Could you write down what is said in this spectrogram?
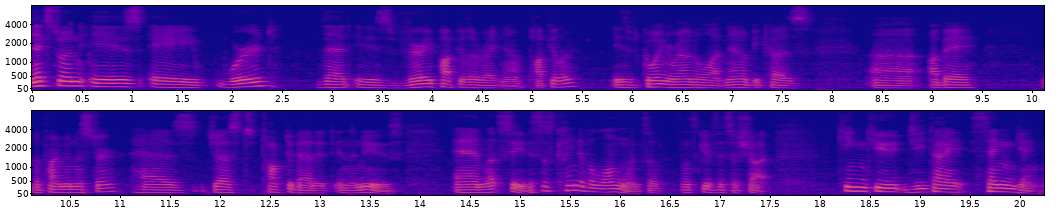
Next one is a word that is very popular right now. Popular is going around a lot now because uh, Abe, the prime minister, has just talked about it in the news. And let's see, this is kind of a long one, so let's give this a shot. Kinkyu Jitai Sengen.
